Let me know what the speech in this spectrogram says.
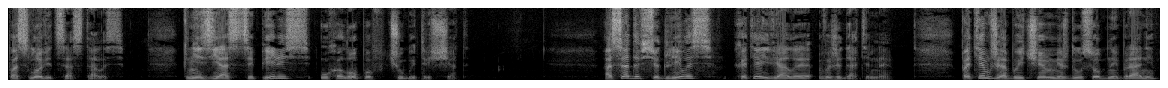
пословица осталась? Князья сцепились, у холопов чубы трещат. Осада все длилась, хотя и вялая, выжидательная. По тем же обычаям междуусобной брани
